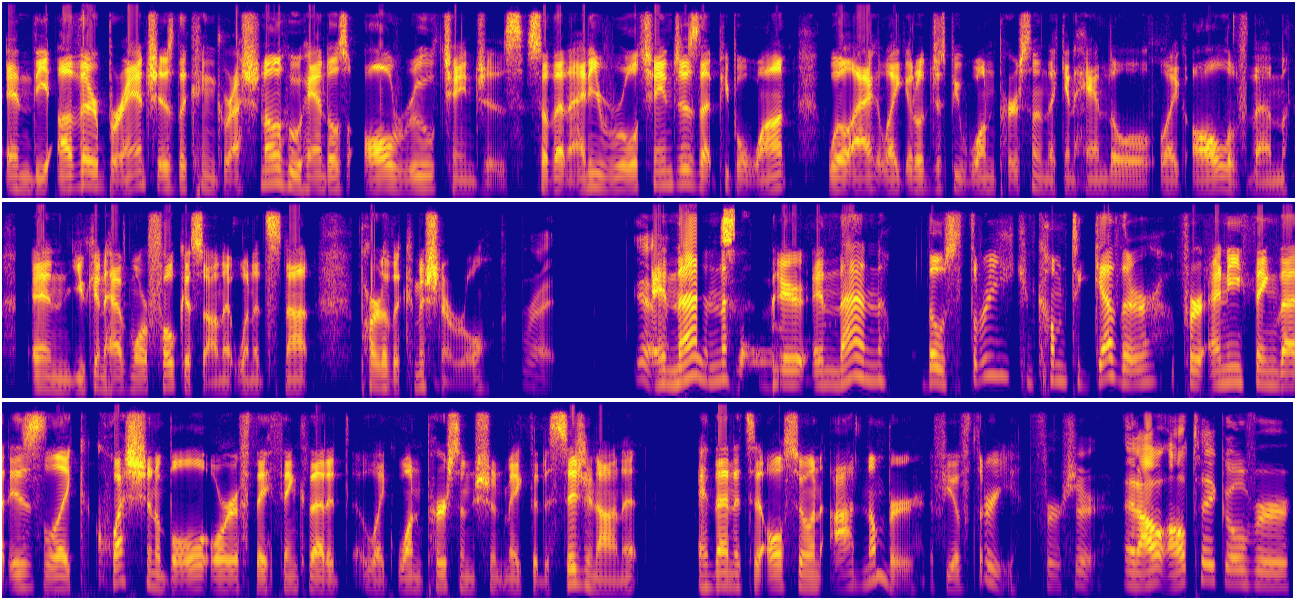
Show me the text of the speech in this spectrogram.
And the other branch is the congressional, who handles all rule changes, so that any rule changes that people want will act like it'll just be one person that can handle like all of them, and you can have more focus on it when it's not part of the commissioner role. right yeah And then there, and then those three can come together for anything that is like questionable, or if they think that it like one person shouldn't make the decision on it. And then it's also an odd number if you have three. for sure and i'll i'll take over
